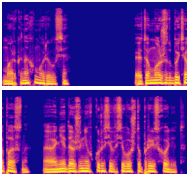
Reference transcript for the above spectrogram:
Марк нахмурился. Это может быть опасно, они даже не в курсе всего, что происходит.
